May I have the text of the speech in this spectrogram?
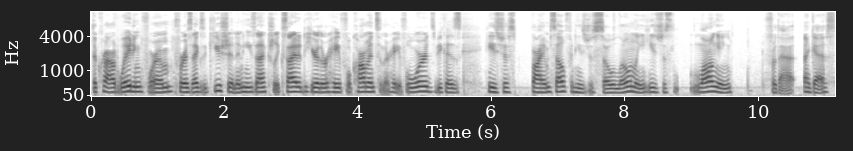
the crowd waiting for him for his execution. And he's actually excited to hear their hateful comments and their hateful words because he's just by himself and he's just so lonely. He's just longing for that i guess.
